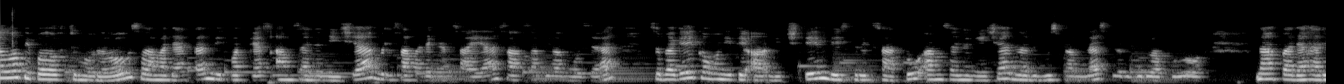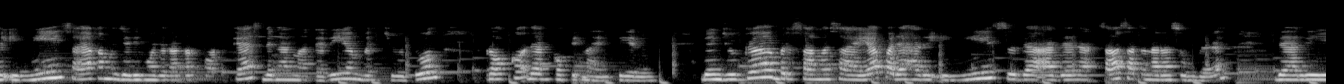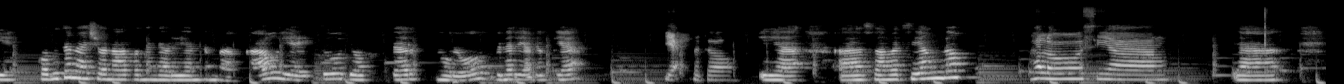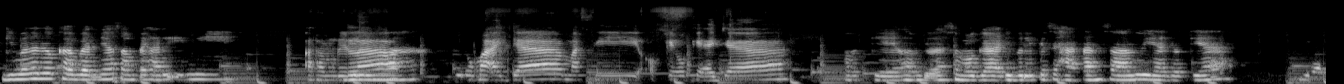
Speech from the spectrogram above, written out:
Hello people of tomorrow, selamat datang di podcast AMSA Indonesia bersama dengan saya Salsa Bila Moza sebagai Community Outreach Team Distrik 1 AMSA Indonesia 2019-2020. Nah, pada hari ini saya akan menjadi moderator podcast dengan materi yang berjudul Rokok dan COVID-19. Dan juga bersama saya pada hari ini sudah ada salah satu narasumber dari Komite Nasional Pengendalian Tembakau yaitu Dr. Nurul. Benar ya dok ya? Ya, betul. Iya, uh, selamat siang dok. Halo, siang. Ya, gimana dok kabarnya sampai hari ini? Alhamdulillah di rumah aja, masih oke-oke aja. Oke, alhamdulillah semoga diberi kesehatan selalu ya dok ya. Iya.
